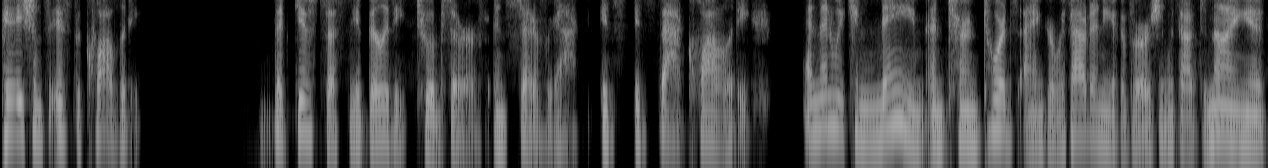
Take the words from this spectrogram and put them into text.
Patience is the quality that gives us the ability to observe instead of react. It's, it's that quality. And then we can name and turn towards anger without any aversion, without denying it,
